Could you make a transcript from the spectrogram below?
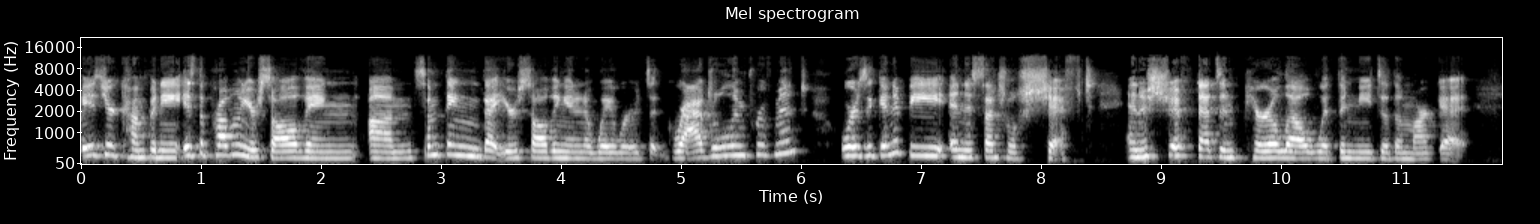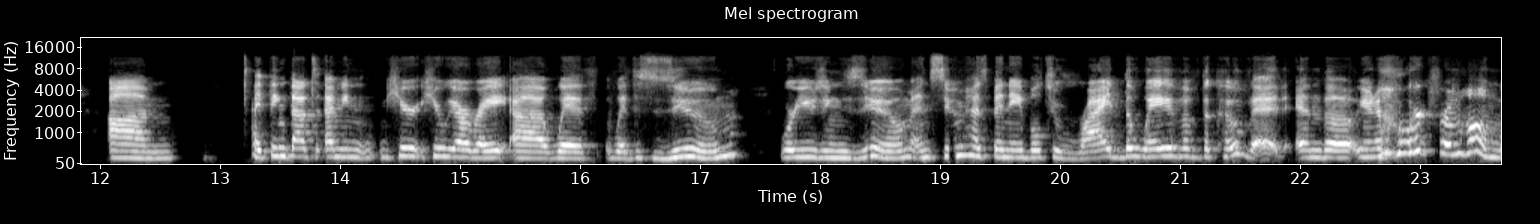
is your company is the problem you're solving um, something that you're solving in a way where it's a gradual improvement or is it going to be an essential shift and a shift that's in parallel with the needs of the market. Um, I think that's. I mean, here here we are, right? Uh, with with Zoom, we're using Zoom, and Zoom has been able to ride the wave of the COVID and the you know work from home,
